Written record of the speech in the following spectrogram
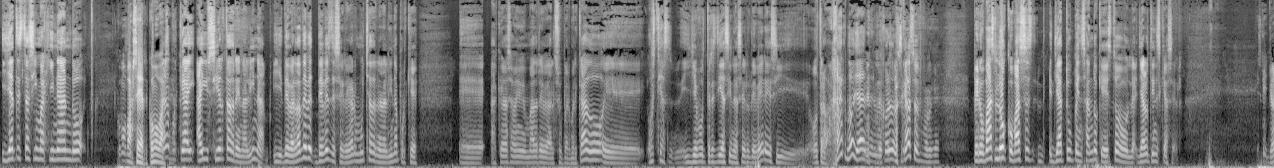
Y ya te estás imaginando, ¿Cómo va a ser? ¿Cómo va a claro, ser? porque hay, hay cierta adrenalina y de verdad debe- debes de segregar mucha adrenalina porque eh, a qué hora se va mi madre al supermercado, eh, hostias, y llevo tres días sin hacer deberes y o trabajar, ¿no? Ya en el mejor de los casos, porque pero vas loco, vas ya tú pensando que esto ya lo tienes que hacer. Es que yo,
